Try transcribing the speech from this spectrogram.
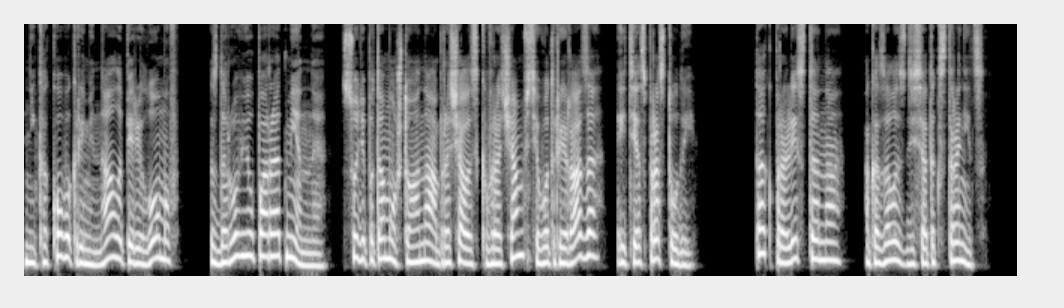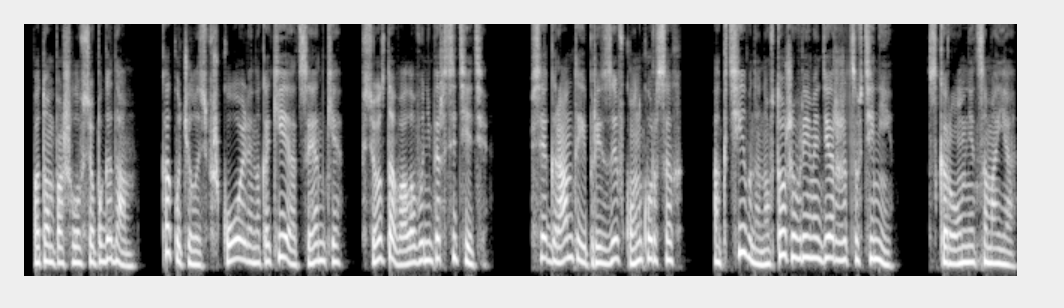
Никакого криминала, переломов. Здоровье у пары отменное. Судя по тому, что она обращалась к врачам всего три раза, и те с простудой. Так пролистана оказалось десяток страниц. Потом пошло все по годам. Как училась в школе, на какие оценки. Все сдавала в университете. Все гранты и призы в конкурсах. Активно, но в то же время держится в тени. Скромница моя.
